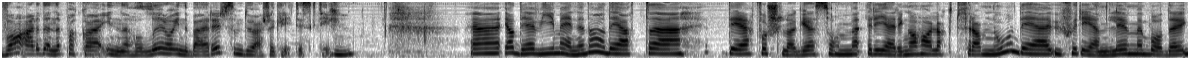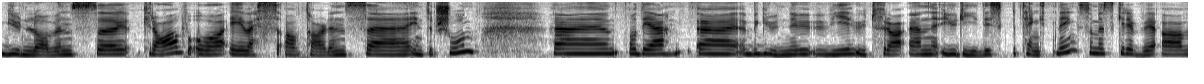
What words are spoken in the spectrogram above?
Hva er det denne pakka inneholder og innebærer som du er så kritisk til? Mm. Eh, ja, Det vi mener, da, det er at eh, det forslaget som regjeringa har lagt fram nå, det er uforenlig med både Grunnlovens eh, krav og EØS-avtalens intensjon. Og Det begrunner vi ut fra en juridisk betenkning som er skrevet av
